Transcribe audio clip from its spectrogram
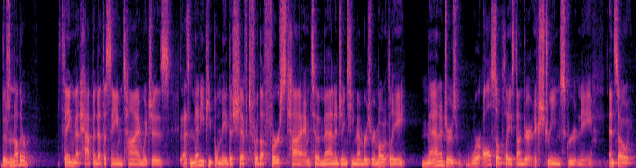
There's another thing that happened at the same time which is as many people made the shift for the first time to managing team members remotely managers were also placed under extreme scrutiny. And so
